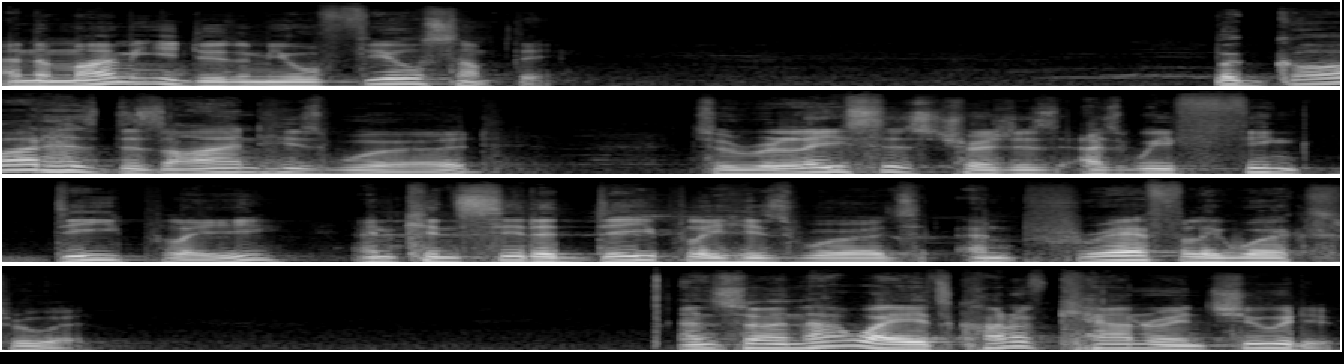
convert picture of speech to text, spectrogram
And the moment you do them, you'll feel something. But God has designed His Word to release its treasures as we think deeply and consider deeply His words and prayerfully work through it. And so, in that way, it's kind of counterintuitive.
